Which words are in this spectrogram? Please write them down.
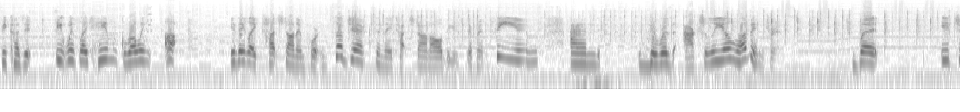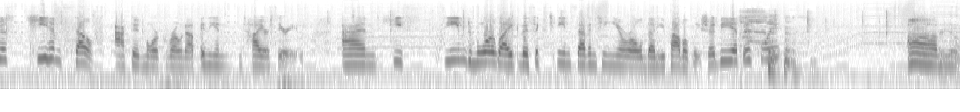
because it it was like him growing up. They like touched on important subjects and they touched on all these different themes and there was actually a love interest. But it just he himself acted more grown up in the entire series. And he seemed more like the 16, 17 year old that he probably should be at this point. um, Here we go.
